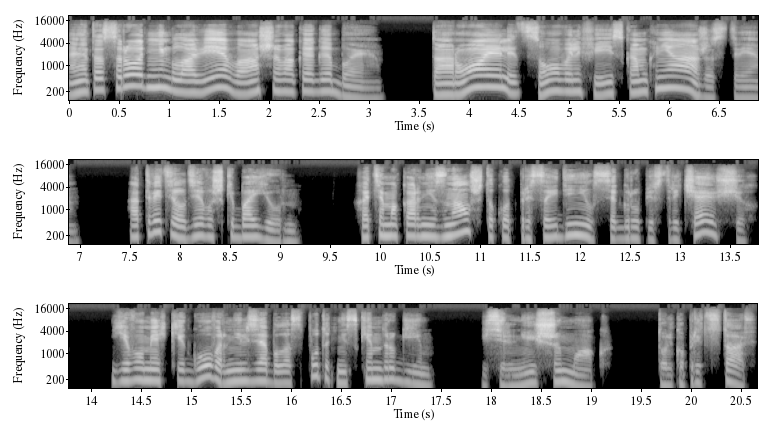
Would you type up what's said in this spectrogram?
Это сродни главе вашего КГБ. Второе лицо в эльфийском княжестве, ответил девушке Баюрн. Хотя Макар не знал, что кот присоединился к группе встречающих, его мягкий говор нельзя было спутать ни с кем другим. И сильнейший маг. Только представь,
